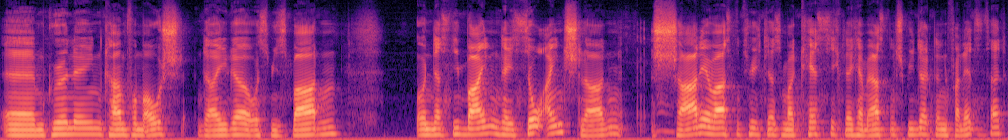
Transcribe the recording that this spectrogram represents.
ähm, Gürlein kam vom Aussteiger aus Wiesbaden und dass die beiden gleich so einschlagen, Schade war es natürlich, dass Marquez sich gleich am ersten Spieltag dann verletzt hat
